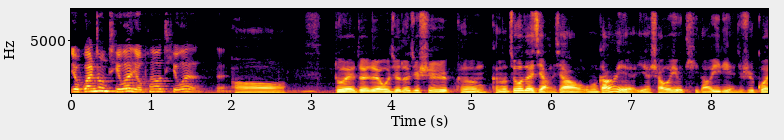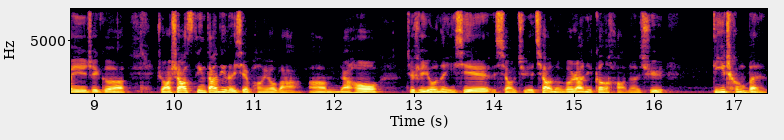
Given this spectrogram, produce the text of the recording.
有观众提问，有朋友提问，对。哦。对对对，我觉得就是可能可能最后再讲一下，我们刚刚也也稍微有提到一点，就是关于这个主要是奥斯汀当地的一些朋友吧，啊，然后就是有哪一些小诀窍能够让你更好的去低成本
